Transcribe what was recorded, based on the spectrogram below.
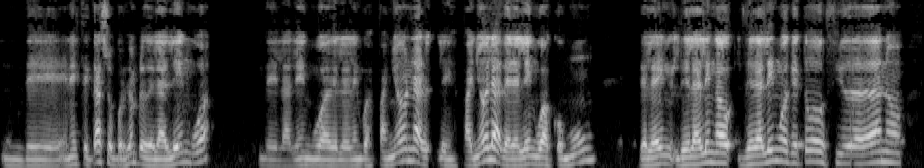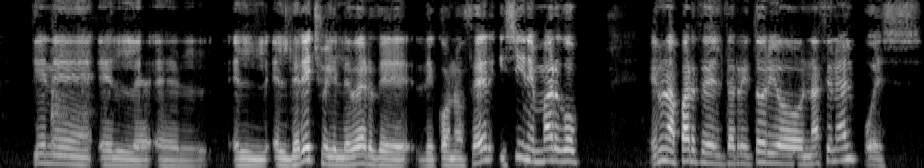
de, en este caso, por ejemplo, de la lengua, de la lengua, de la lengua española, española, de la lengua común, de la, de la lengua, de la lengua que todo ciudadano tiene el, el- el- el derecho y el deber de, de conocer, y sin embargo, en una parte del territorio nacional, pues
